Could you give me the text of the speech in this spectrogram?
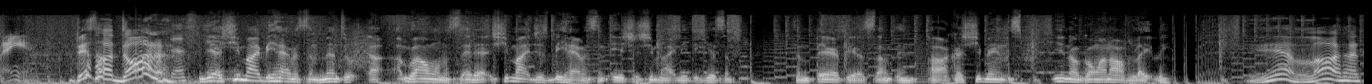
Man. This her daughter. Yeah, she might be having some mental. Uh, well, I don't want to say that. She might just be having some issues. She might need to get some some therapy or something. Uh, cause she been, you know, going off lately. Yeah, Lord, honey.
